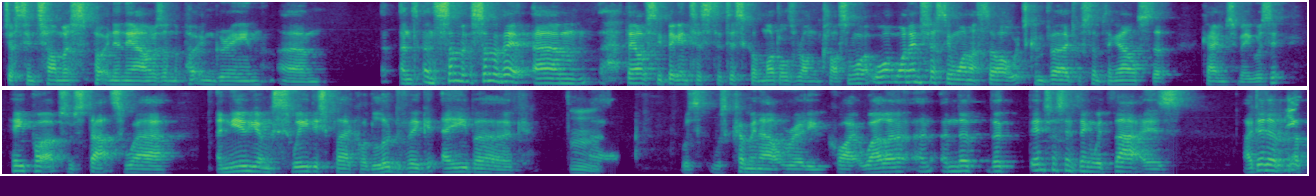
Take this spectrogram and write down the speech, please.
Justin Thomas putting in the hours on the putting green. Um, and and some some of it, um, they're obviously big into statistical models, Ron Kloss. And what, what, one interesting one I thought, which converged with something else that came to me was it he put up some stats where a new young Swedish player called Ludvig Aberg mm. uh, was was coming out really quite well. And, and, and the, the interesting thing with that is, I did a, he, a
